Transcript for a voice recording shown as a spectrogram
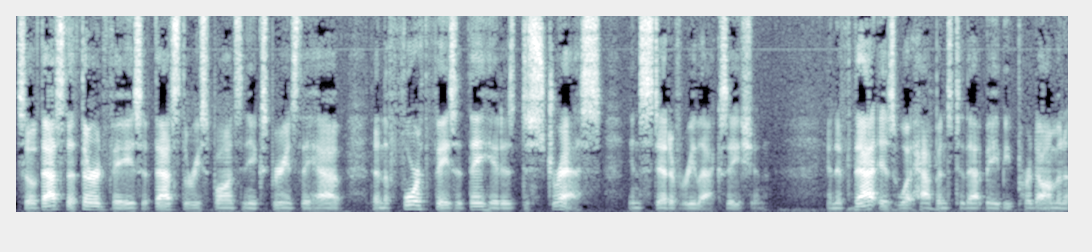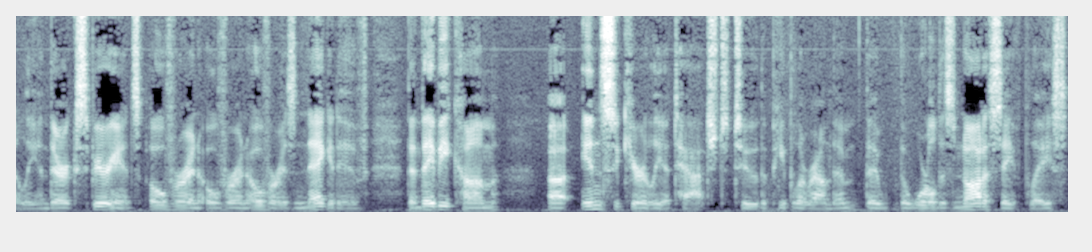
So if that's the third phase if that's the response and the experience they have then the fourth phase that they hit is distress instead of relaxation and if that is what happens to that baby predominantly, and their experience over and over and over is negative, then they become uh, insecurely attached to the people around them. The, the world is not a safe place.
